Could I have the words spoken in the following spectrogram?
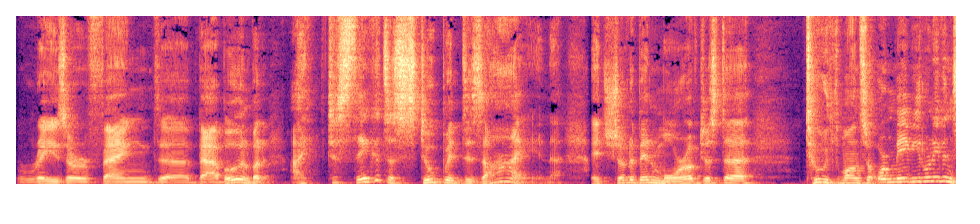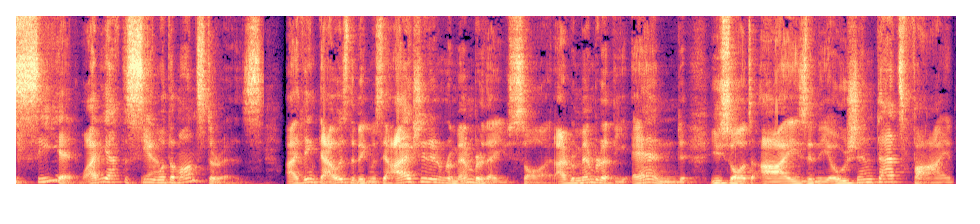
razor fanged uh, baboon, but I just think it's a stupid design. It should have been more of just a tooth monster, or maybe you don't even see it. Why do you have to see Yeah. what the monster is? I think that was the big mistake. I actually didn't remember that you saw it. I remembered at the end you saw its eyes in the ocean. That's fine.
